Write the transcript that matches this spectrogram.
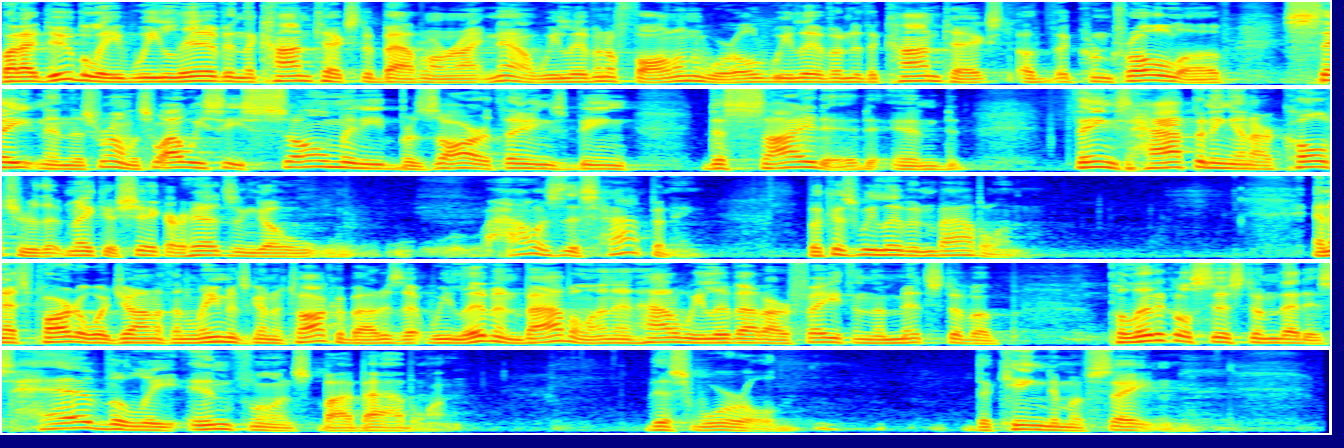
But I do believe we live in the context of Babylon right now. We live in a fallen world. We live under the context of the control of Satan in this realm. That's why we see so many bizarre things being decided and things happening in our culture that make us shake our heads and go, how is this happening? Because we live in Babylon. And that's part of what Jonathan Leeman's going to talk about is that we live in Babylon and how do we live out our faith in the midst of a political system that is heavily influenced by Babylon, this world, the kingdom of Satan.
